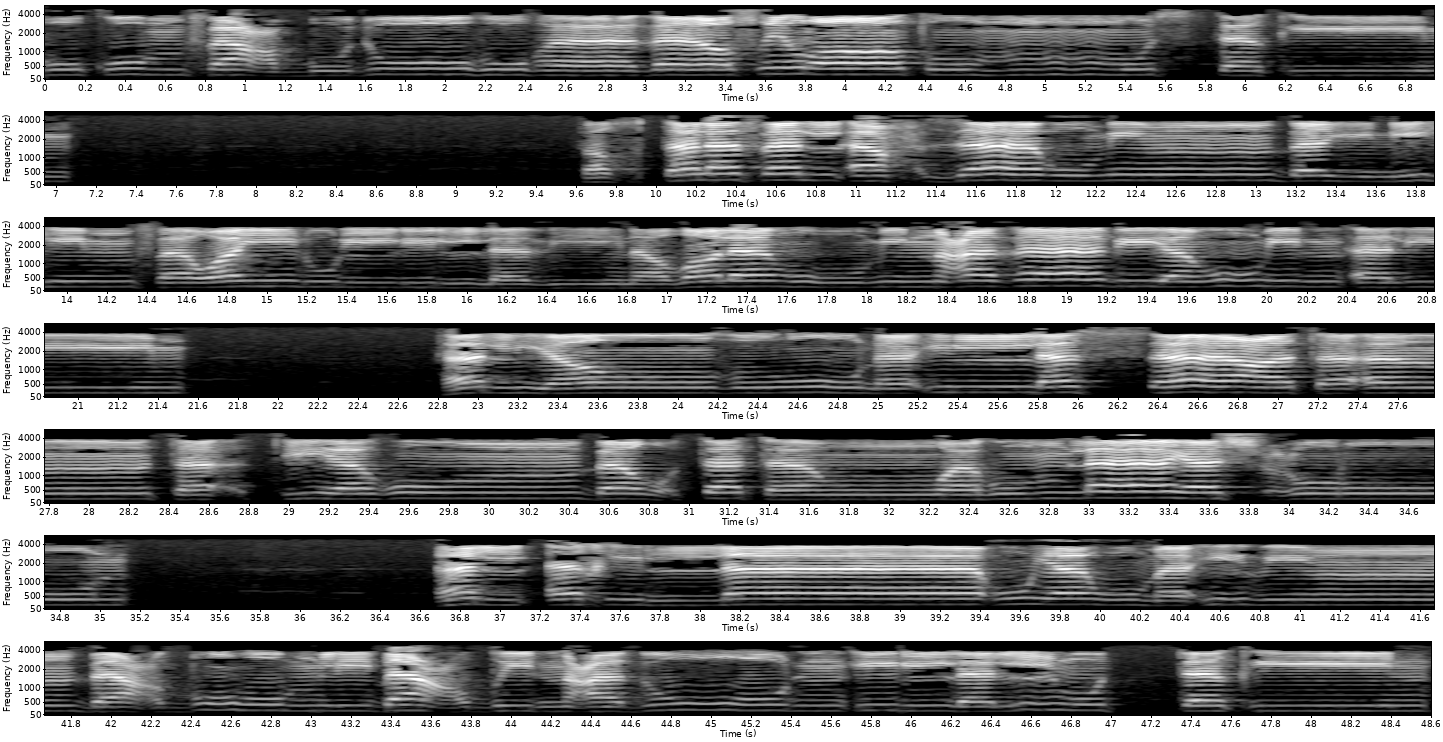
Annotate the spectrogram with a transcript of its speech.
ربكم فاعبدوه هذا صراط مستقيم فاختلف الأحزاب من بينهم فويل للذين ظلموا من عذاب يوم أليم هل ينظرون إلا الساعة أن تأتي تَأْتِيَهُم بَغْتَةً وَهُمْ لَا يَشْعُرُونَ الْأَخِلَّاءُ يَوْمَئِذٍ بَعْضُهُمْ لِبَعْضٍ عَدُوٌّ إِلَّا الْمُتَّقِينَ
